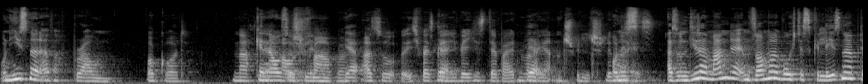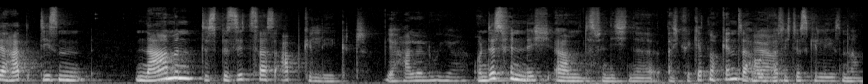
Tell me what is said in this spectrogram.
und hießen dann einfach Brown. Oh Gott. Nach Genauso schlimm. Ja. Also ich weiß gar nicht, welches der beiden Varianten ja. schlimmer und es, ist. Also und dieser Mann, der im Sommer, wo ich das gelesen habe, der hat diesen Namen des Besitzers abgelegt. Ja, Halleluja. Und das finde ich, ähm, das finde ich eine, ich kriege jetzt noch Gänsehaut, ja. als ich das gelesen habe.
